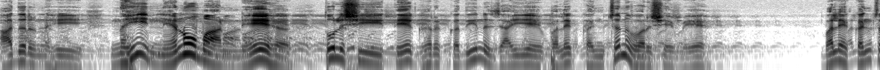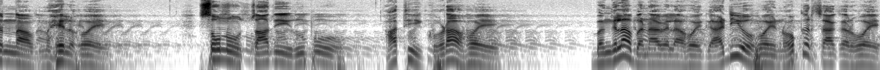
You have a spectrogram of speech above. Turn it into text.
આદર નહીં નહીં નેનોમાં નેહ, તુલસી તે ઘર કદી ન જાઈએ, ભલે કંચન વર્ષે મેહ. ભલે કંચનના મહેલ હોય, સોનું ચાંદી રૂપું, હાથી ઘોડા હોય, બંગલા બનાવેલા હોય, ગાડીઓ હોય, નોકર ચાકર હોય,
